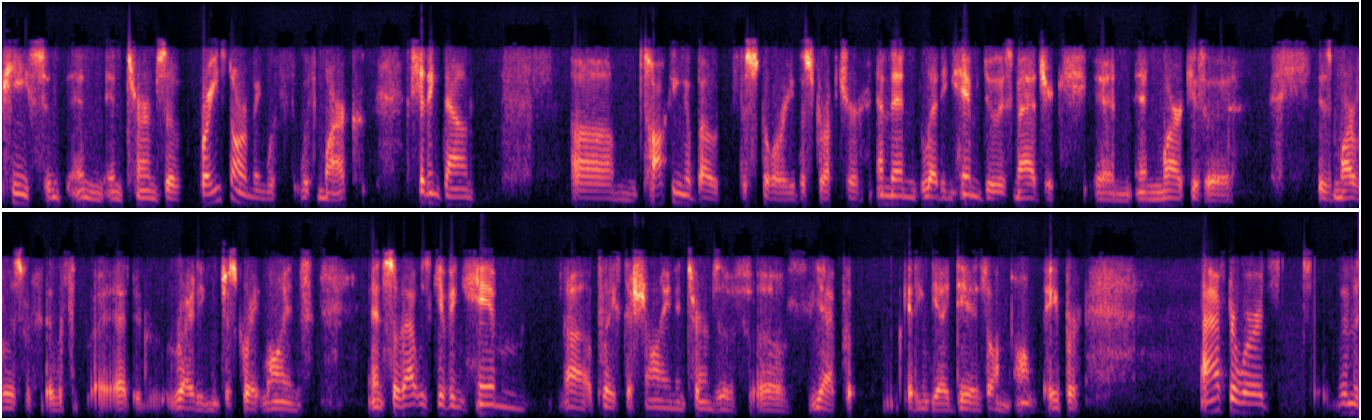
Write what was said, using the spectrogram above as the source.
piece in, in in terms of brainstorming with with Marc, sitting down, um, talking about the story, the structure, and then letting him do his magic. And and Marc is a is marvelous with with uh, writing just great lines, and so that was giving him uh, a place to shine in terms of of yeah, put, getting the ideas on on paper. Afterwards, then the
